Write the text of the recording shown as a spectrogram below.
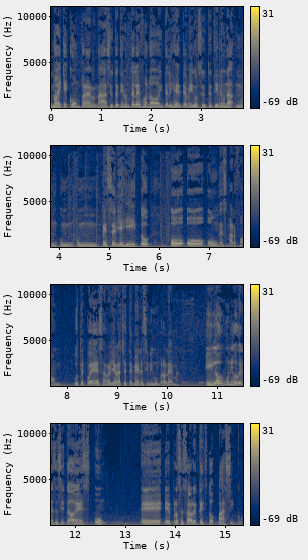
No hay que comprar nada. Si usted tiene un teléfono inteligente, amigo, si usted tiene una, un, PC viejito o, un smartphone, usted puede desarrollar HTML sin ningún problema. Y lo único que necesita es un eh, eh, procesador de texto básico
